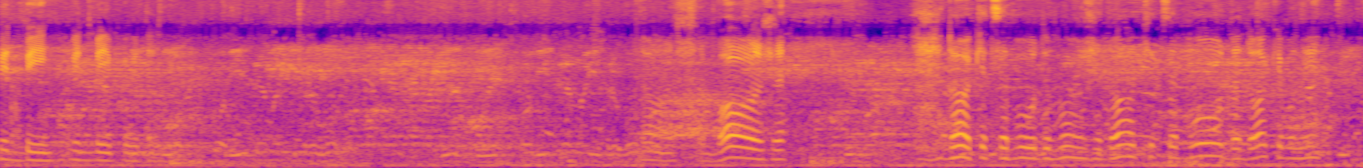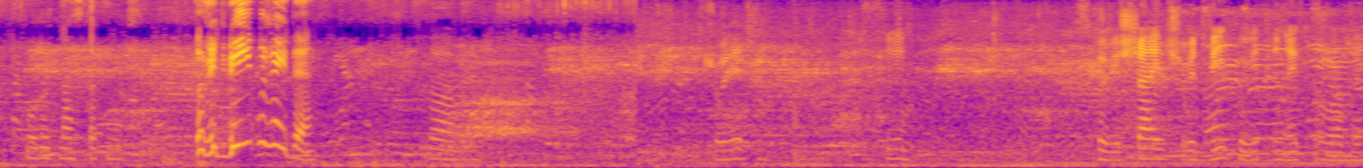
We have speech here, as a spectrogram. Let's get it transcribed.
Відбій, відбій повітряний. Боже, Боже. Доки це буде, Боже, доки це буде, доки вони будуть нас так мучити. То відбій вже йде? Добре. Чуєте? Всі сповіщають, що відбій повітряної тривоги.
